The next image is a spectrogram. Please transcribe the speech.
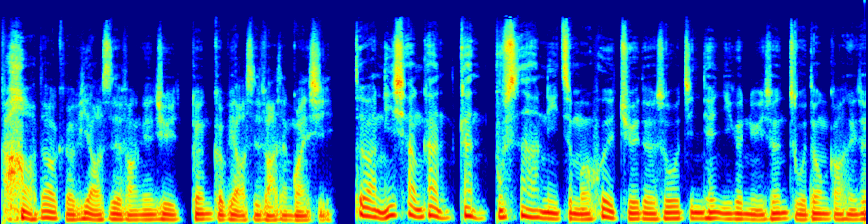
跑到隔壁老师的房间去跟隔壁老师发生关系。”对吧？你想看看，不是啊？你怎么会觉得说今天一个女生主动告诉你是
